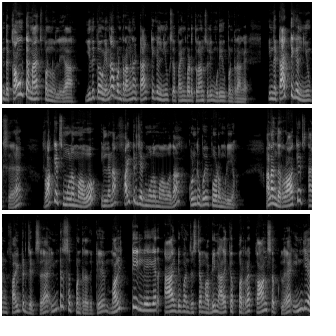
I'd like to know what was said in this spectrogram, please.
இந்த கவுண்ட்டை மேட்ச் பண்ணணும் இல்லையா? இதுக்கு அவங்க என்ன பண்ணுறாங்கன்னா டாக்டிக்கல் நியூக்ஸை பயன்படுத்தலாம்னு சொல்லி முடிவு பண்ணுறாங்க இந்த டாக்டிக்கல் நியூக்ஸை ராக்கெட்ஸ் மூலமாகவோ இல்லைனா ஃபைட்டர் ஜெட் மூலமாகவோ தான் கொண்டு போய் போட முடியும். ஆனால் இந்த ராக்கெட்ஸ் அண்ட் ஃபைட்டர் ஜெட்ஸை இன்டர்செப்ட் பண்ணுறதுக்கு multi layer air defence system அப்படின்னு அழைக்கப்படுற கான்செப்டில் இந்தியா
